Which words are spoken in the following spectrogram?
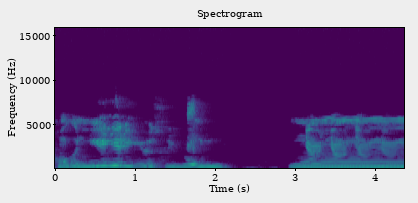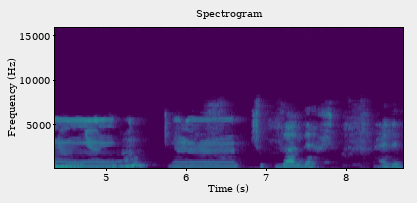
Kanka niye yeri yiyorsun yum, yum, yum, yum, Hmm. Hmm, Çok güzeldi. Hadi.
